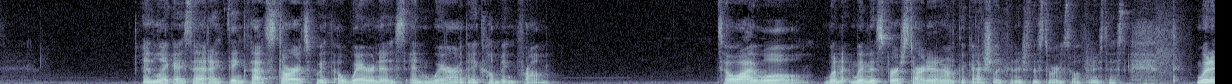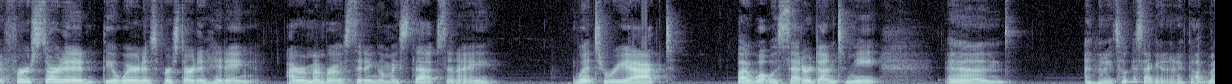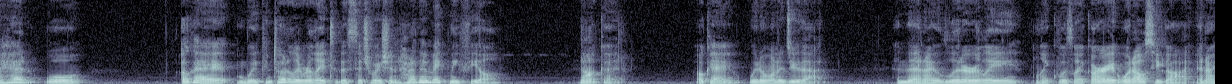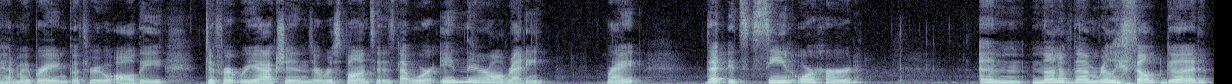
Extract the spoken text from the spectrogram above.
And like I said, I think that starts with awareness and where are they coming from. So I will when when this first started, I don't think I actually finished the story, so I'll finish this. When it first started, the awareness first started hitting, I remember I was sitting on my steps and I went to react by what was said or done to me. And and then I took a second and I thought in my head, well, okay, we can totally relate to this situation. How did that make me feel? Not good. Okay, we don't want to do that. And then I literally like was like, all right, what else you got? And I had my brain go through all the different reactions or responses that were in there already, right? That it's seen or heard. And none of them really felt good.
